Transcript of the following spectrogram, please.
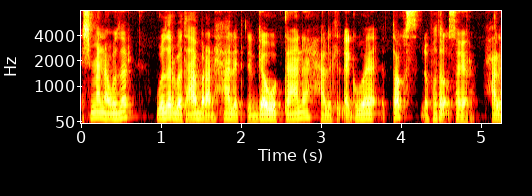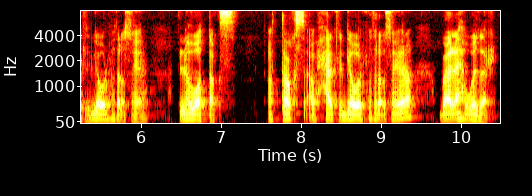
إشمعنى weather weather بتعبر عن حالة الجو بتاعنا حالة الأجواء الطقس لفترة قصيرة حالة الجو لفترة قصيرة اللي هو الطقس. الطقس أو حالة الجو لفترة قصيرة بقول عليها weather.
